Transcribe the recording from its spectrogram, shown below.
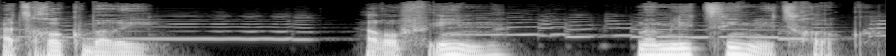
הצחוק בריא. הרופאים ממליצים לצחוק.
